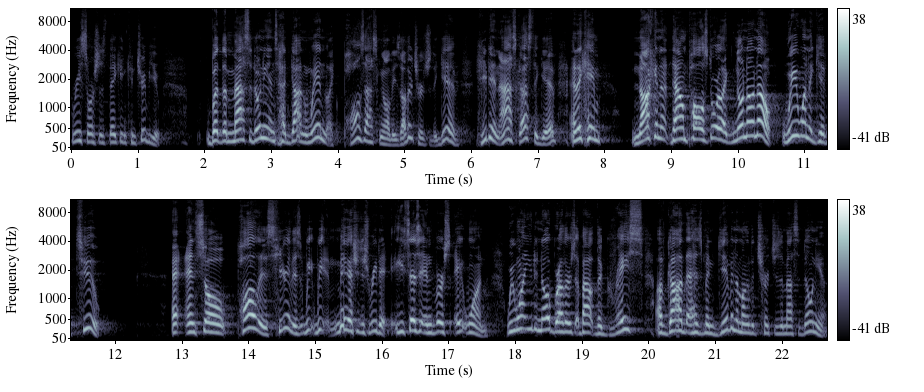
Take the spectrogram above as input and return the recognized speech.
resources they can contribute. But the Macedonians had gotten wind, like, Paul's asking all these other churches to give. He didn't ask us to give. And they came knocking down Paul's door, like, no, no, no, we want to give too. And, and so Paul is hearing this. We, we, maybe I should just read it. He says it in verse 8 1. We want you to know, brothers, about the grace of God that has been given among the churches of Macedonia.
